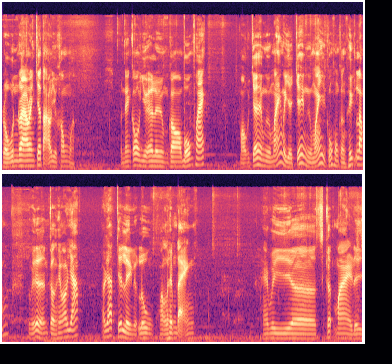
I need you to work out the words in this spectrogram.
Rồi win round đang chế tạo gì không mà mình đang có bao nhiêu Elysium co 4 phát. Màu chế thêm người máy mà giờ chế thêm người máy thì cũng không cần thiết lắm. Tôi nghĩ là nên cần thêm áo giáp. Áo giáp chế liền được luôn hoặc là thêm đạn. Heavy ờ, uh, skirt mine đi.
